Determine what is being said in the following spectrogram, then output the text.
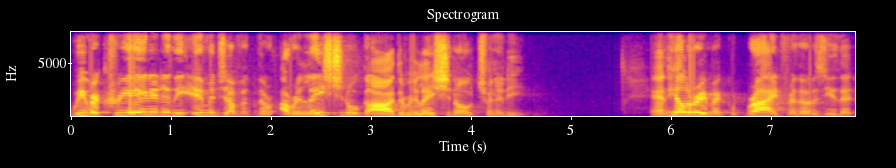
We were created in the image of a relational God, the relational Trinity. And Hillary McBride, for those of you that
